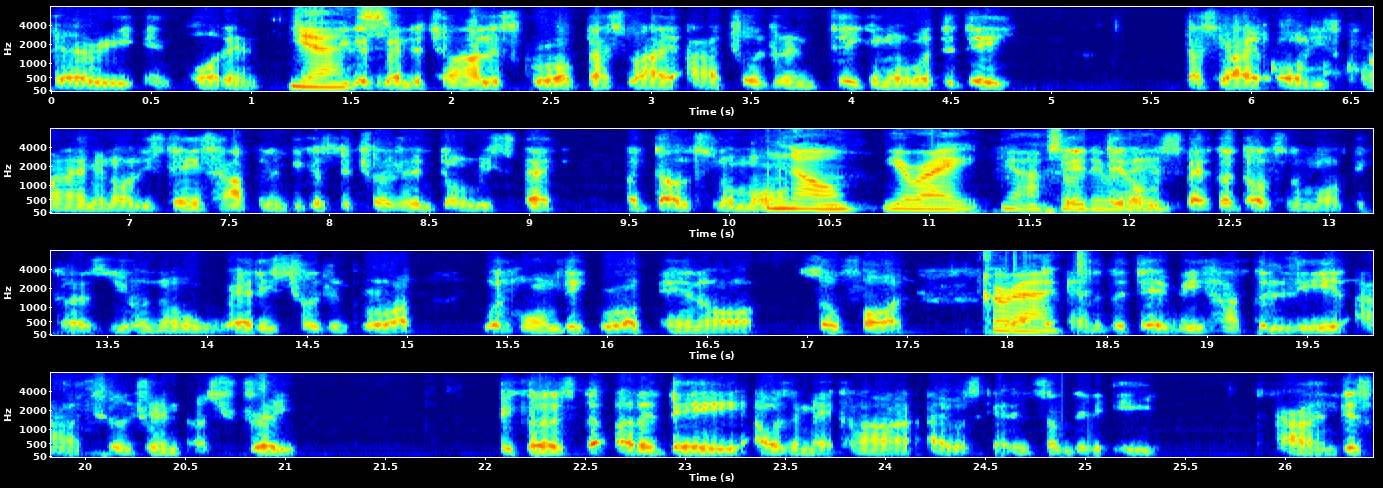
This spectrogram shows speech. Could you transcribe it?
very important Yeah. because when the child is grow up, that's why our children taking over the day. That's why all these crime and all these things happening because the children don't respect adults no more. No, you're right. You're They, absolutely they don't respect adults no more because you don't know where these children grow up, what home they grow up in, or so forth. So at the end of the day, we have to lead our children astray. Because the other day, I was in my car, I was getting something to eat, and this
